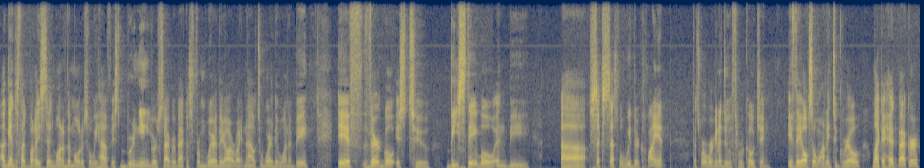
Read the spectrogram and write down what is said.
Again, just like what I said, one of the motives that we have is bringing your cyberbackers from where they are right now to where they want to be. If their goal is to be stable and be uh, successful with their client, that's what we're gonna do through coaching. If they also wanted to grow like a head backer,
